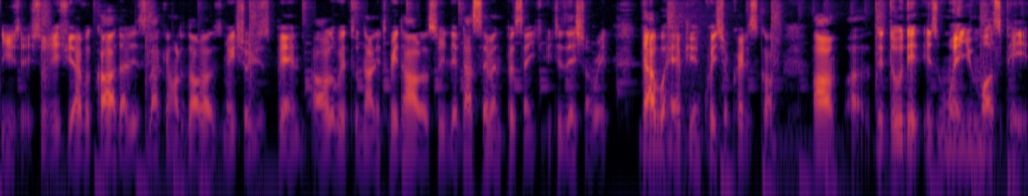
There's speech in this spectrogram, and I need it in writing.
usage. So if you have a car that is like a hundred dollars, make sure you spend all the way to ninety three dollars. So you leave that seven percent utilization rate. That will help you increase your credit score um, uh, the due date is when you must pay.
